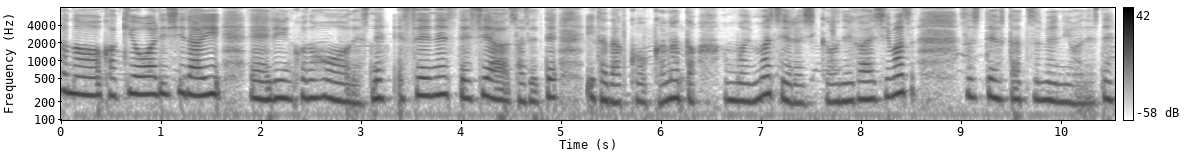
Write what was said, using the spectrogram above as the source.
あの書き終わり次第、えー、リンクの方をですね SNS でシェアさせていただこうかなと思います。よろしくお願いします。そして2つ目にはですね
